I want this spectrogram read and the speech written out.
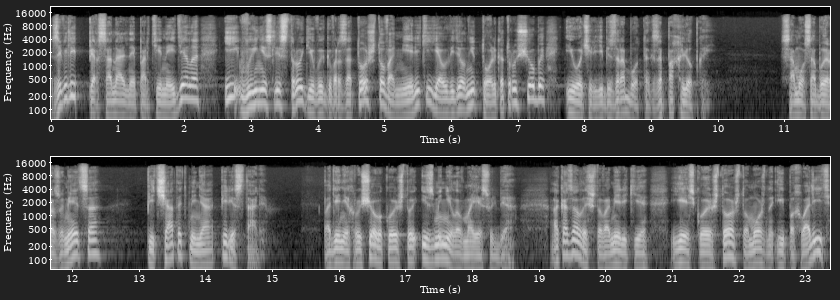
завели персональное партийное дело и вынесли строгий выговор за то, что в Америке я увидел не только трущобы и очереди безработных за похлебкой. Само собой разумеется, печатать меня перестали. Падение Хрущева кое-что изменило в моей судьбе. Оказалось, что в Америке есть кое-что, что можно и похвалить,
